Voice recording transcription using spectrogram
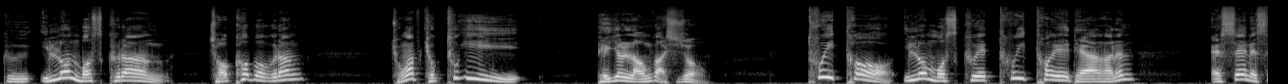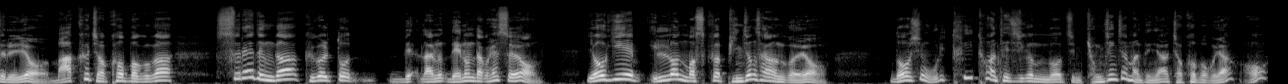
그 일론 머스크랑 저커버그랑 종합 격투기 대결 나온 거 아시죠? 트위터, 일론 머스크의 트위터에 대항하는 SNS를요, 마크 저커버그가 스레든가 그걸 또 내, 내놓는다고 했어요. 여기에 일론 머스크가 빈정상한 거예요. 너 지금 우리 트위터한테 지금 너 지금 경쟁자 만드냐? 저커버그야? 어?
